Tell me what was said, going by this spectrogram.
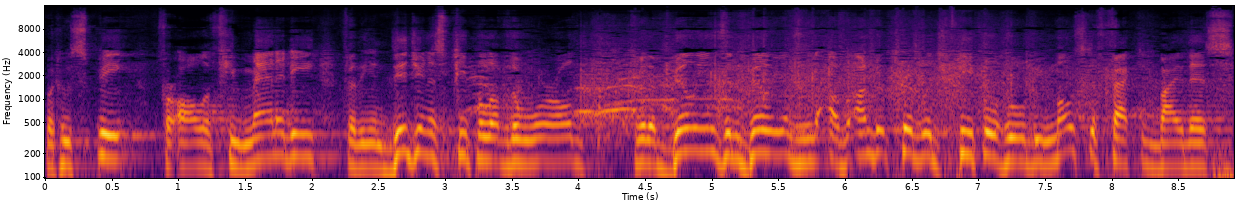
but who speak for all of humanity, for the indigenous people of the world, for the billions and billions of underprivileged people who will be most affected by this,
